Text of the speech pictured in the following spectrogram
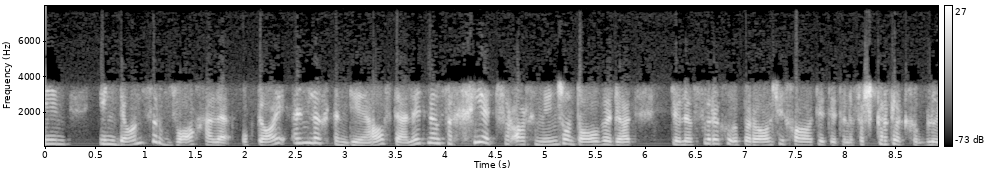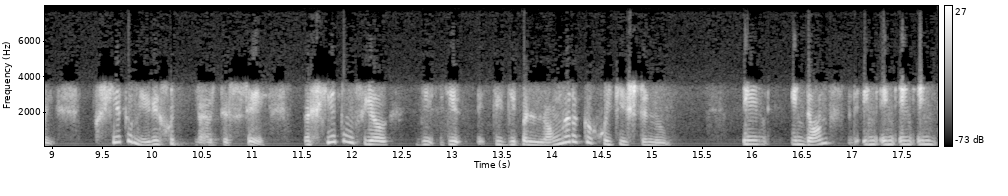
En en dan verwag hulle op daai inligting die helfte. Hulle het nou vergeet vir argumente onthaalwe dat toe hulle vorige operasie gehad het, het hulle verskriklik gebloei. Vergeet om hierdie goed te sê. Vergeet om vir jou die die die die belangrike goedjies te noem En en dan en en en, en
